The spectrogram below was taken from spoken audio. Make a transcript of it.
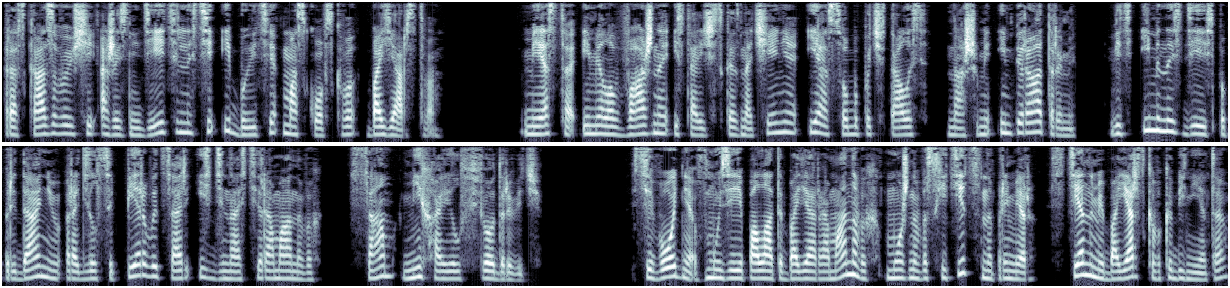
рассказывающий о жизнедеятельности и быте московского боярства. Место имело важное историческое значение и особо почиталось нашими императорами, ведь именно здесь, по преданию, родился первый царь из династии Романовых, сам Михаил Федорович. Сегодня в музее палаты бояр Романовых можно восхититься, например, стенами боярского кабинета,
